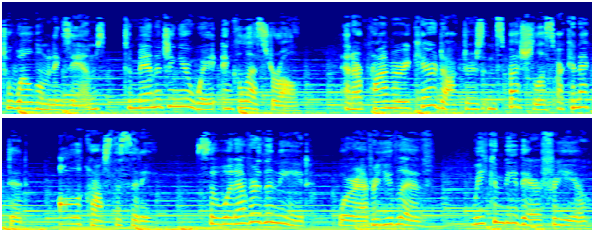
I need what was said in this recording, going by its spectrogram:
to well woman exams to managing your weight and cholesterol. And our primary care doctors and specialists are connected all across the city. So, whatever the need, wherever you live, we can be there for you.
